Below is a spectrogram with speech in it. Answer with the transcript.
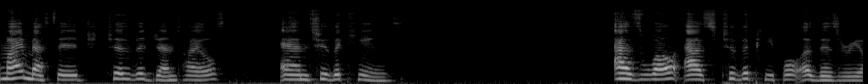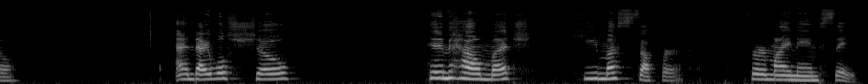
my message to the Gentiles and to the kings, as well as to the people of Israel. And I will show him how much he must suffer for my name's sake.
